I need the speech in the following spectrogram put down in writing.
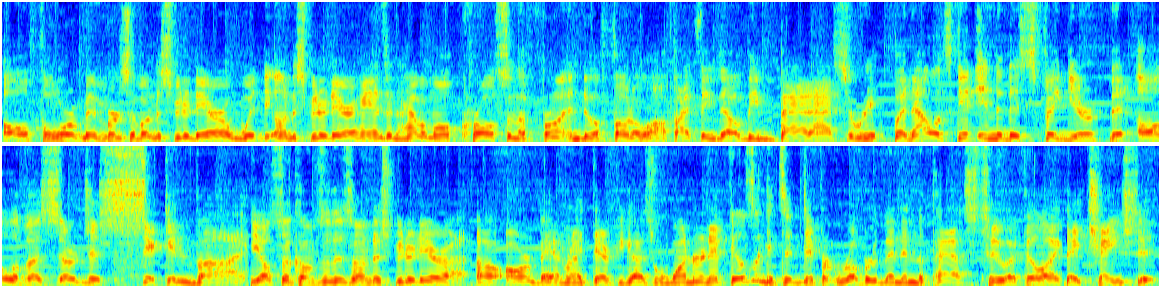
all four members of Undisputed Era with the Undisputed Era hands and have them all cross in the front and do a photo op. I think that would be badassery. But now let's get into this figure that all of us are just sickened by. He also comes with his Undisputed Era uh, armband right there if you guys were wondering. It feels like it's a different rubber than in the past too. I feel like they changed it.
